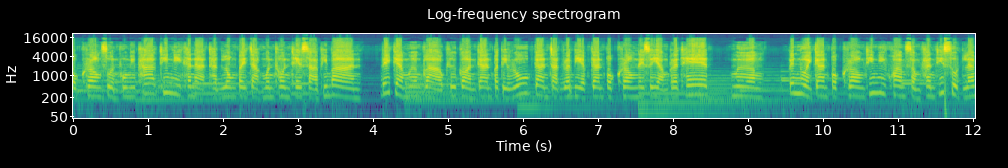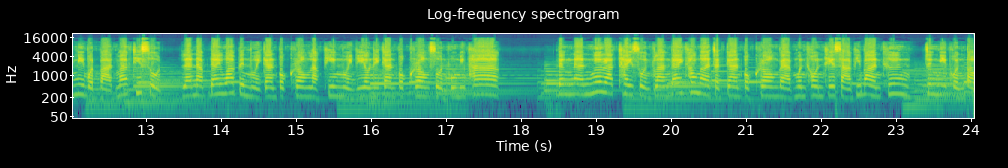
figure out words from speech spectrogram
ปกครองส่วนภูมิภาคที่มีขนาดถัดลงไปจากมณฑลเทสาพิบาล ได้แก่เมืองกล่าวคือก่อนการปฏิรูปการจัดระเบียบการปกครองในสยามประเทศ เมือง เป็นหน่วยการปกครองที่มีความสำคัญที่สุดและมีบทบาทมากที่สุด และนับได้ว่าเป็นหน่วยการปกครองหลักเพียงหน่วยเดียวในการปกครองส่วนภูมิภาค ดังนั้นเมื่อรัฐไทยส่วนกลางได้เข้ามาจัดการปกครองแบบมณฑลเทสาพิบาลขึ้น จึงมีผลต่อ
